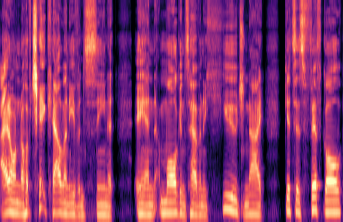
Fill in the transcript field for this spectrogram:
I don't know if Jake Allen even seen it. And Malgin's having a huge night. Gets his fifth goal.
